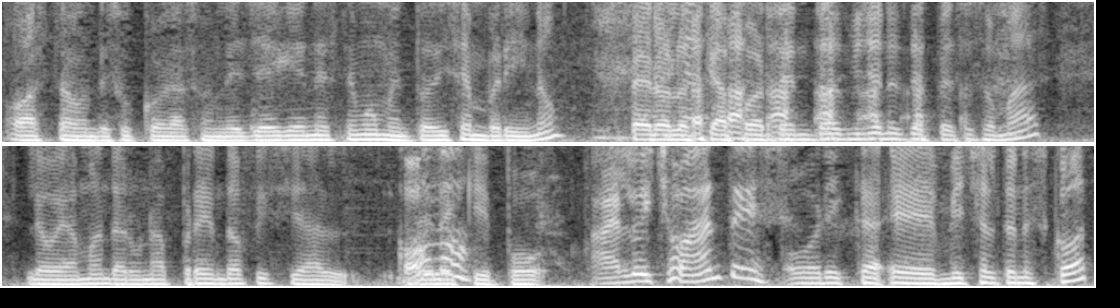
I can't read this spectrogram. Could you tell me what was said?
o hasta donde su corazón le llegue en este momento dicembrino. Pero los que aporten 2 millones de pesos o más, le voy a mandar una prenda oficial del equipo Haberlo dicho antes. Orica, eh, Mitchelton Scott,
